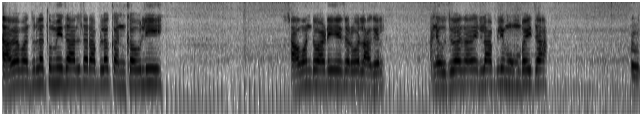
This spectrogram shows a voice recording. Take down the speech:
डाव्या बाजूला तुम्ही जाल तर आपलं कणकवली सावंतवाडी हे सर्व लागेल. आणि उजव्या साईडला आपली मुंबईचा रूट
